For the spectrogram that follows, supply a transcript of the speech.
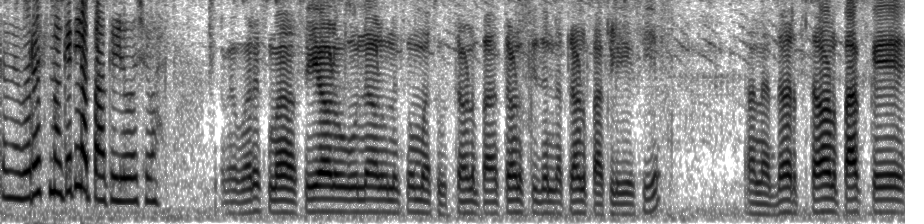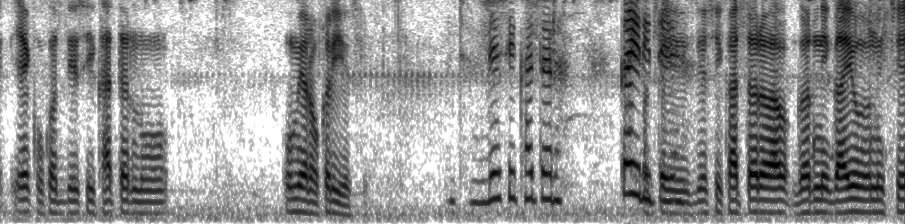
તમે વર્ષમાં કેટલા પાક લ્યો છો? અમે વર્ષમાં શિયાળું ઉનાળું ને ચોમાસું ત્રણ પાક ત્રણ સિઝનના ત્રણ પાક લઈએ છીએ. અને દર ત્રણ પાકે એક વખત દેશી ખાતરનું ઉમેરો કરીએ છીએ. દેશી ખાતર કઈ રીતે? દેશી ખાતર ઘરની ગાયોની છે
